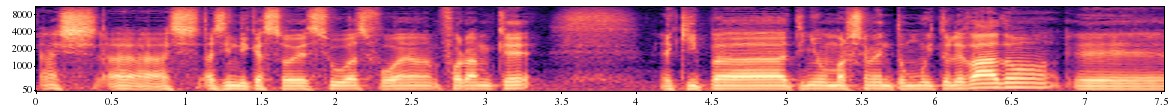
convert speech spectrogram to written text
as, as, as indicações súas foram, foram que a equipa tiña un um marxamento moito elevado eh,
